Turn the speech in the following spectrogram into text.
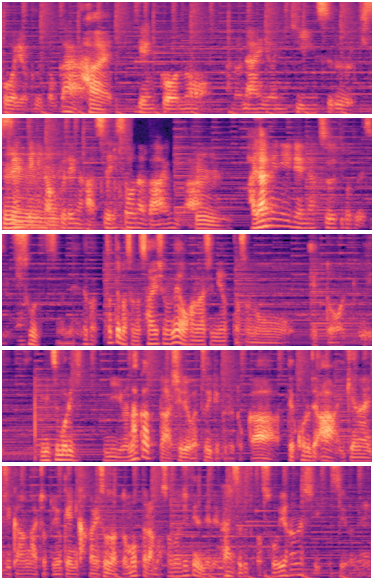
抗力とか、はい、原稿のあの内容に起因する必然的な遅れが発生しそうな場合には、早めに連絡するってことですよね。そうですよね。だから例えばその最初のねお話にあったそのえっと見積もりにはなかった資料がついてくるとかでこれでああいけない時間がちょっと余計にかかりそうだと思ったら、まあ、その時点で連絡するとか、はい、そういう話ですよね。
